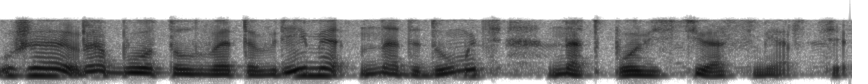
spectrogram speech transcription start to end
Уже работал в это время, надо думать, над повестью о смерти.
